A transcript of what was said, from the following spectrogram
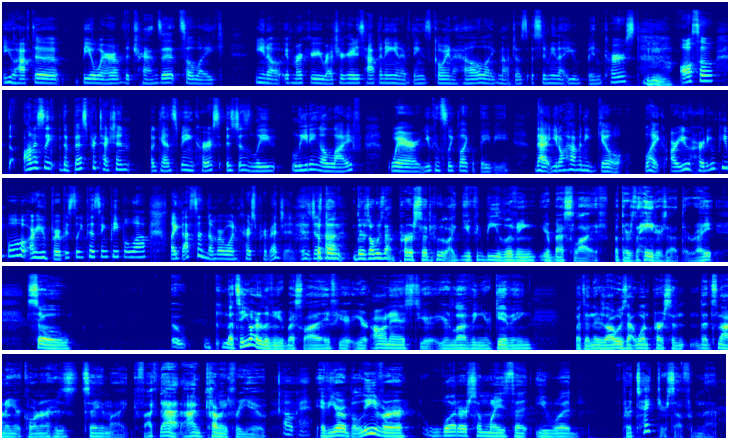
you have to be aware of the transit, so like you know, if Mercury retrograde is happening and everything's going to hell, like not just assuming that you've been cursed. Mm-hmm. Also, the, honestly, the best protection against being cursed is just lead, leading a life where you can sleep like a baby, that you don't have any guilt like are you hurting people? Are you purposely pissing people off? Like that's the number one curse prevention. Is just but then not- there's always that person who like you could be living your best life but there's the haters out there right? So uh, let's say you are living your best life you're you're honest you're you're loving you're giving but then there's always that one person that's not in your corner who's saying like fuck that i'm coming for you. Okay. If you're a believer what are some ways that you would protect yourself from that?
